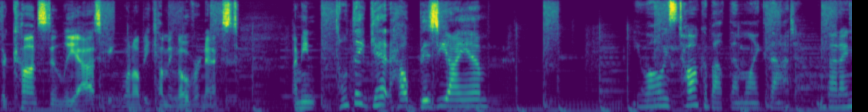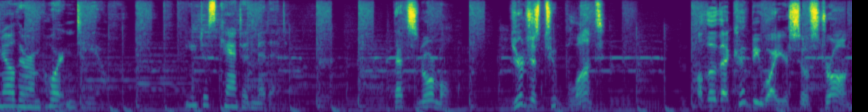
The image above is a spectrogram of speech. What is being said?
They're constantly asking when I'll be coming over next. I mean, don't they get how busy I am? You always talk about them like that, but I know they're important to you. You just can't admit it. That's normal. You're just too blunt. Although that could be why you're so strong.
